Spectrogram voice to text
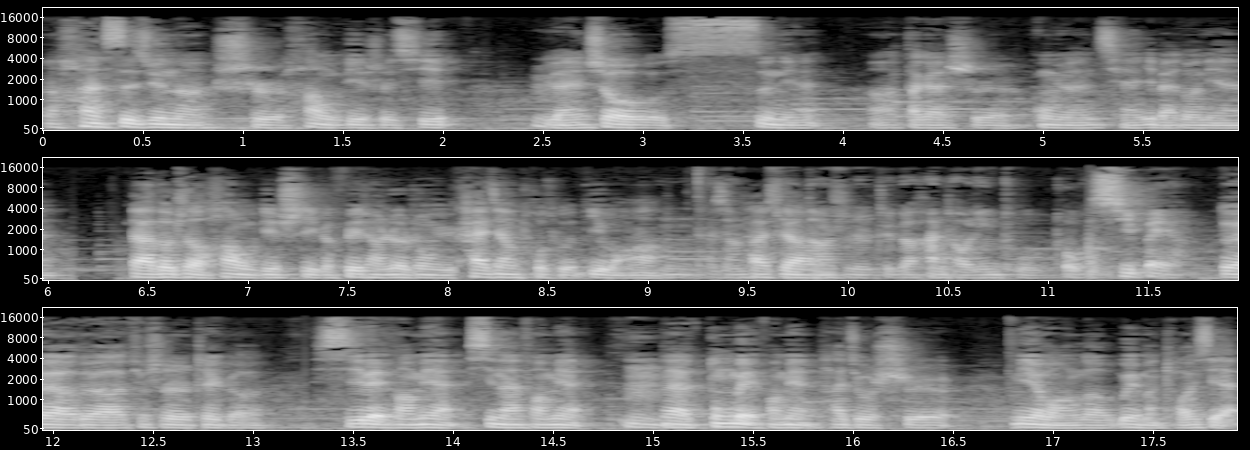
那汉四郡呢是汉武帝时期，元寿四年啊，大概是公元前一百多年。大家都知道，汉武帝是一个非常热衷于开疆拓土的帝王啊。嗯，他想他想当时这个汉朝领土拓宽西北啊。对啊，对啊，就是这个西北方面、西南方面，嗯那东北方面，他就是灭亡了魏满朝鲜，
